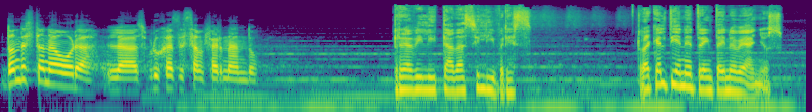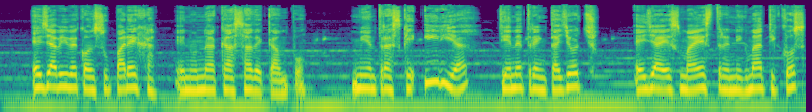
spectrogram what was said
¿Dónde están ahora las brujas de San Fernando? Rehabilitadas y libres. Raquel tiene 39 años. Ella vive con su pareja en una casa de campo, mientras que Iria tiene 38. Ella es maestra enigmáticos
